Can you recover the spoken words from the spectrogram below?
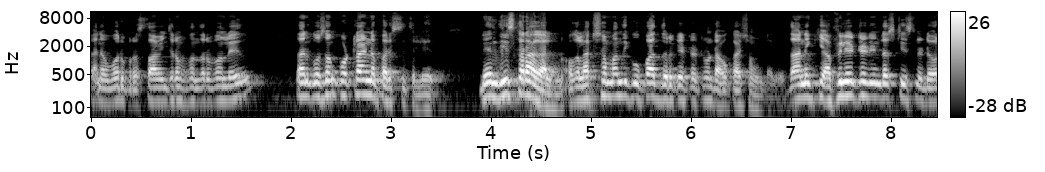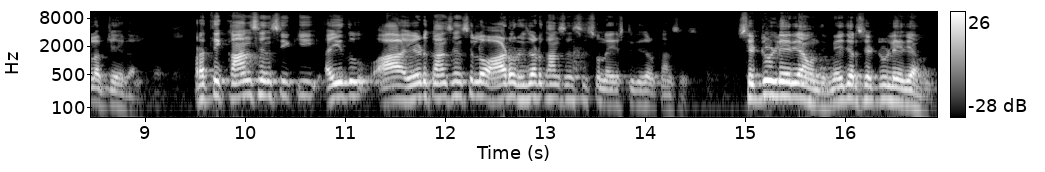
కానీ ఎవరు ప్రస్తావించడం సందర్భం లేదు. దానికోసం కొట్లాడిన పరిస్థితి లేదు. నేను తీసుకురాగలను. ఒక లక్ష మందికి ఉపాధి దొరికేటటువంటి అవకాశం ఉంటుంది దానికి అఫిలేటెడ్ ఇండస్ట్రీస్ని డెవలప్ చేయగలను. ప్రతి కాన్సెన్సీకి ఐదు ఆ ఏడు కాన్సెన్సీలో ఆడు రిజర్వ్ కాన్సెన్సీస్ ఉన్నాయి ST reserve constituency scheduled area ఉంది మేజర్ షెడ్యూల్డ్ ఏరియా ఉంది.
